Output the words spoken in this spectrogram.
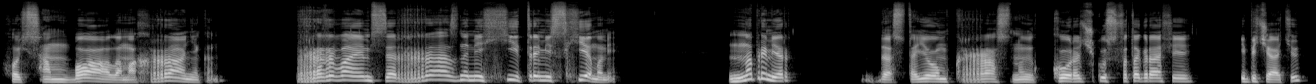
хоть с амбалом, охранником, прорываемся разными хитрыми схемами. Например, достаем красную корочку с фотографией и печатью.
